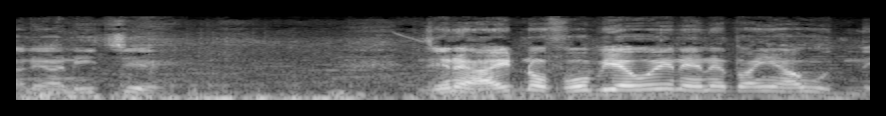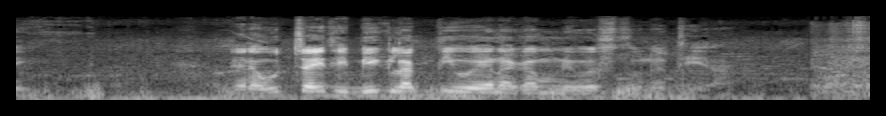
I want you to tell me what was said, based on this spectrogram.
અને આ નીચે, જેને હાઈટનો ફોબિયા હોય ને, એને તો અહીંયા આવવું જ નહીં. જેને ઊંચાઈથી બીક લાગતી હોય, એના કામની વસ્તુ નથી આ. તો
